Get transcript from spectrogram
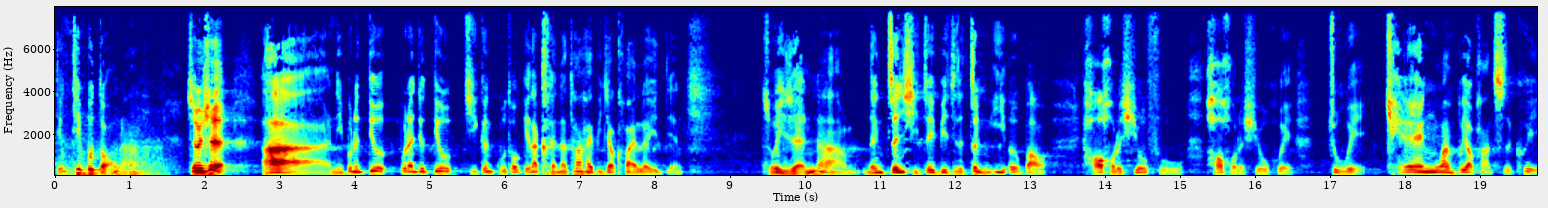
听听不懂啊，是不是啊？你不能丢，不然就丢几根骨头给他啃了，他还比较快乐一点。所以人呐，能珍惜这一辈子的正义恶报，好好的修复，好好的修会。诸位千万不要怕吃亏，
